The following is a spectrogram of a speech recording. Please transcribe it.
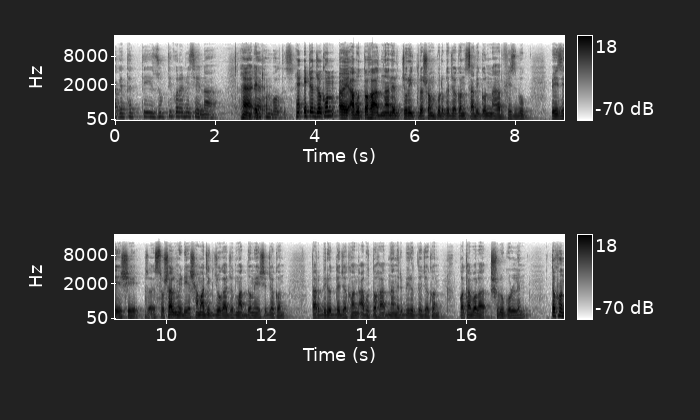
আগে থাকতেই যুক্তি করে নিছে না হ্যাঁ এখন বলতেছে? হ্যাঁ এটা যখন আবু তহা আদনানের চরিত্র সম্পর্কে যখন সাবিকুন নাহার ফেসবুক পেজে এসে সোশ্যাল মিডিয়া সামাজিক যোগাযোগ মাধ্যমে এসে যখন তার বিরুদ্ধে যখন আবু তহা আদনানের বিরুদ্ধে যখন কথা বলা শুরু করলেন তখন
